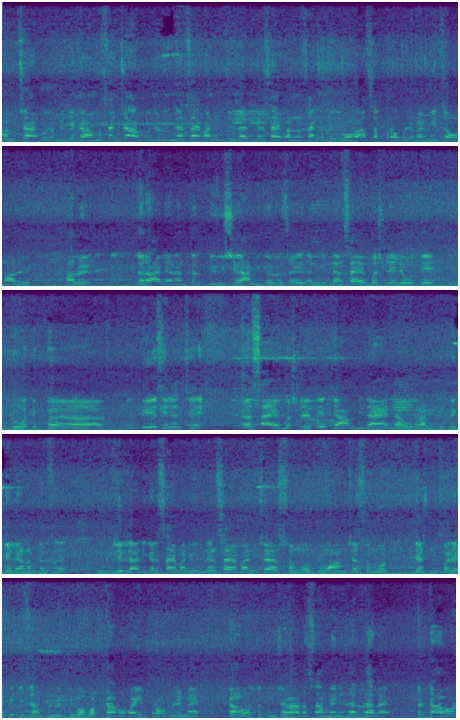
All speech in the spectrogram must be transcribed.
आमच्या अगोदर म्हणजे ग्रामस्थांच्या अगोदर विज्ञान साहेबांनी जिल्हाधिकारी साहेबांना सांगितलं की बाबा असा प्रॉब्लेम आहे मी जाऊन आलो आलो आहे तर आल्यानंतर ती विषय आम्ही गेलो सगळेजण विज्ञान साहेब बसलेले होते. किंवा ते बी एस एन एलचे साहेब बसले होते. ते आम्ही जायच्या अगोदर आम्ही तिथे गेल्यानंतर ते जिल्हाधिकारी साहेबांनी विज्ञान साहेबांच्या समोर किंवा आमच्यासमोर त्यासनी बऱ्यापैकी झापलं की बाबा का बाबा ही प्रॉब्लेम आहे? टावर तर तुमच्या गावाला सहा महिने झाला झाला आहे तर टावर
